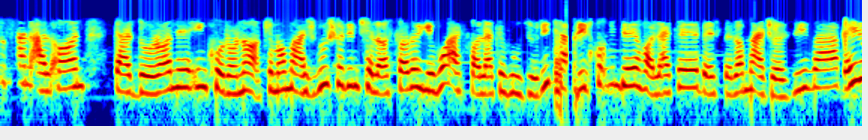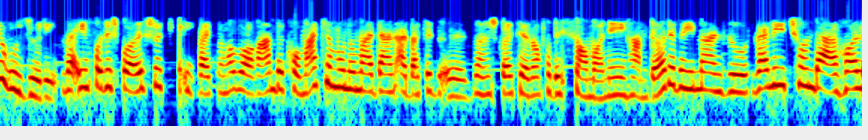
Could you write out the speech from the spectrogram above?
مثلا الان در دوران این کرونا که ما مجبور شدیم کلاس ها رو یهو از حالت حضوری تبدیل کنیم به حالت به اصطلاح مجازی و غیر حضوری. و این خودش باعث شد که بچه ها واقعا به کمکمون اومدن. البته دانشگاه تهران خودش سامانه هم داره به این منظور. ولی چون در حال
